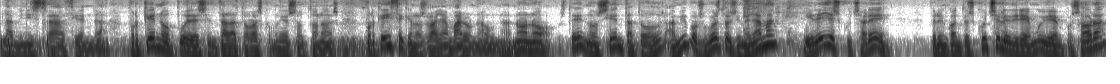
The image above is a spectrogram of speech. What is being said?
la ministra de Hacienda? ¿Por qué no puede sentar a todas las comunidades autónomas? ¿Por qué dice que nos va a llamar una a una? No, no, usted nos sienta a todos. A mí, por supuesto, si me llaman, iré y escucharé. Pero en cuanto escuche, le diré, muy bien, pues ahora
